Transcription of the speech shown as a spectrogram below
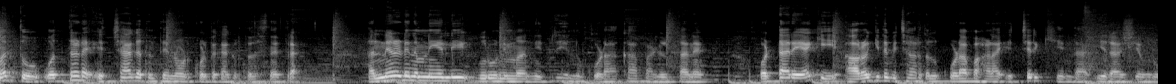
ಮತ್ತು ಒತ್ತಡ ಹೆಚ್ಚಾಗದಂತೆ ನೋಡ್ಕೊಳ್ಬೇಕಾಗಿರ್ತದೆ ಸ್ನೇಹಿತರೆ. ಹನ್ನೆರಡನೇ ಮನೆಯಲ್ಲಿ ಗುರು ನಿಮ್ಮ ನಿದ್ರೆಯನ್ನು ಕೂಡ ಕಾಪಾಡಿರ್ತಾನೆ ಒಟ್ಟಾರೆಯಾಗಿ ಆರೋಗ್ಯದ ವಿಚಾರದಲ್ಲೂ ಕೂಡ ಬಹಳ ಎಚ್ಚರಿಕೆಯಿಂದ ಈ ರಾಶಿಯವರು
